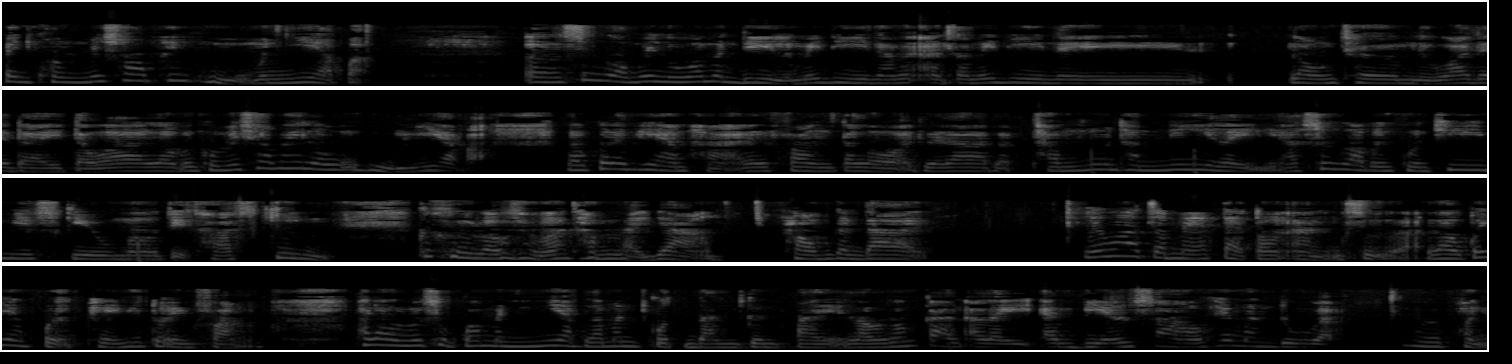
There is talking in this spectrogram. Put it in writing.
เป็นคนไม่ชอบให้หูมันเงียบอะเออซึ่งเราไม่รู้ว่ามันดีหรือไม่ดีนะมันอาจจะไม่ดีใน long term หรือว่าใดๆแต่ว่าเราเป็นคนไม่ชอบให้เราหูเงียบอะ เราก็เลยพยายามหาอะไรฟังตลอดเวลาแบบทำนู่นทำนี่อะไรอย่างเงี้ยซึ่งเราเป็นคนที่มี skill multitasking ก็คือเราสามารถทำหลายอย่างพร้อมกันได้ไม่ว่าจะแม้แต่ตอนอ่านหนังสือเราก็ยังเปิดเพลงให้ตัวเองฟัง เพราะเรารู้สึกว่ามันเงียบแล้วมันกดดันเกินไป เราต้องการอะไร ambient sound ให้มันดูแบบเออผ่อน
